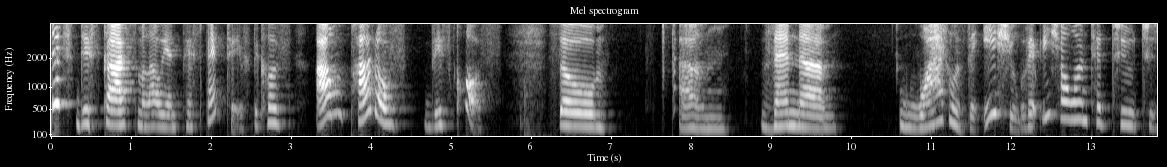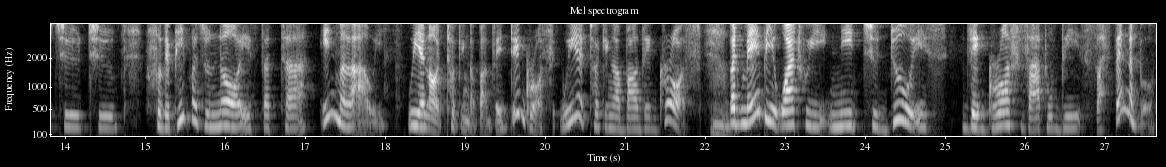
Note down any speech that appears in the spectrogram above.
Let's discuss Malawian perspective because I'm part of this course. So um, then um, what was the issue? The issue i wanted to to to to for the people to know is that uh, in malawi we are not talking about the degrowth. We are talking about the growth. But maybe what we need to do is the growth that will be sustainable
